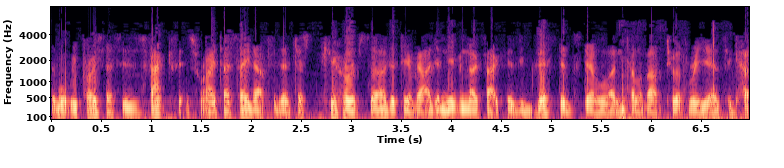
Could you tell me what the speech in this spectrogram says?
what we process is faxes, right? I say that for the just pure absurdity of it. I didn't even know faxes existed still until about two or three years ago.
